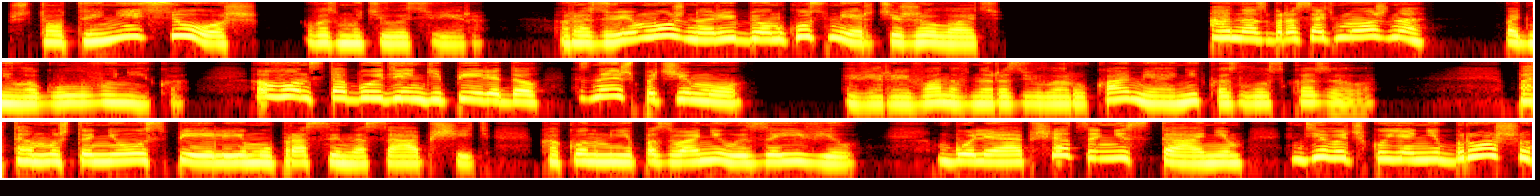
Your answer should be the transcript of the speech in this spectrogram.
«Что ты несешь?» — возмутилась Вера. «Разве можно ребенку смерти желать?» «А нас бросать можно?» — подняла голову Ника. «Вон с тобой деньги передал. Знаешь почему?» Вера Ивановна развела руками, а Ника зло сказала. потому что не успели ему про сына сообщить, как он мне позвонил и заявил. Более общаться не станем. Девочку я не брошу,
